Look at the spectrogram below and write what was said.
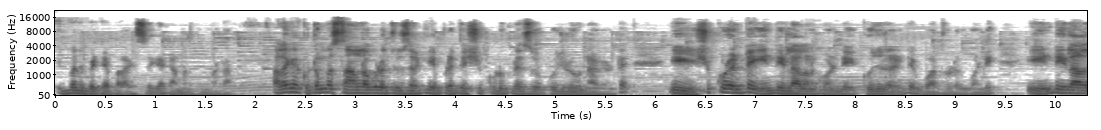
ఇబ్బంది పెట్టే పరిస్థితిగా కనబడుతుందన్నమాట. అలాగే కుటుంబ స్థానంలో కూడా చూసరికి ఎప్పుడైతే శుక్రుడు ప్లస్ కుజుడు ఉన్నాడంటే ఈ శుక్రుడు అంటే ఇంటి ఇల్లాలనుకోండి కుజుడు అంటే బాత్రుడు అనుకోండి ఈ ఇంటి ఇల్లాల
